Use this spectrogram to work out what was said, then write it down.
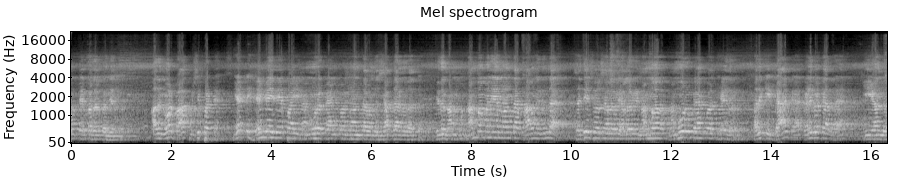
ಒಂದು ಪೇಪರ್ದಲ್ಲಿ ಬಂದಿತ್ತು. ಅದನ್ನ ನೋಡಿ ಭಾಳ ಖುಷಿ ಪಟ್ಟೆ ಎಷ್ಟು ಹೆಮ್ಮೆ ಇದೆಯಪ್ಪ ಈ ನಮ್ಮೂರ ಬ್ಯಾಂಕ್ ಅನ್ನುವಂತ ಒಂದು ಶಬ್ದ ಅನ್ನೋದತ್ತು. ಇದು ನಮ್ಮ ನಮ್ಮ ಮನೆ ಅನ್ನುವಂತ ಭಾವನೆಯಿಂದ ಸತೀಶ್ ಶಿವಶಾಲವರು ಎಲ್ಲರಿಗೂ ನಮ್ಮ, ನಮ್ಮೂರು ಬ್ಯಾಂಕ್ ಅಂತ ಹೇಳಿದರು. ಅದಕ್ಕೆ ಈ ಬ್ಯಾಂಕ್ ಬೆಳಿಬೇಕಾದ್ರೆ ಈ ಒಂದು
